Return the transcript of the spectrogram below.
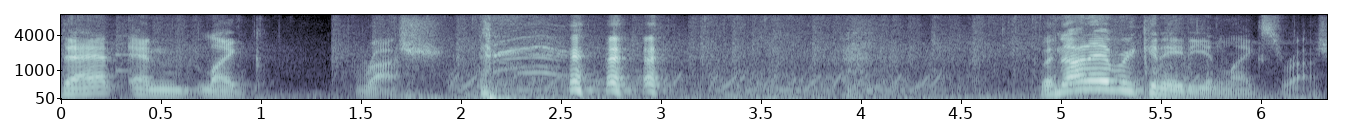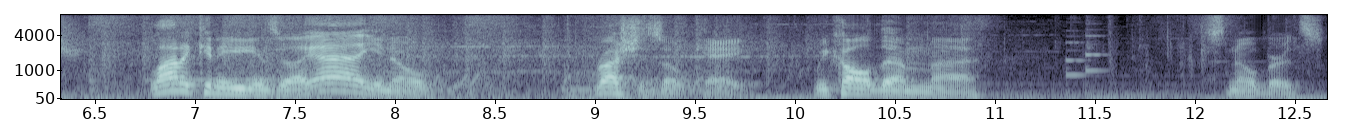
That and, like, Rush. but not every Canadian likes Rush. A lot of Canadians are like, ah, you know, Rush is okay. We call them uh, snowbirds.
